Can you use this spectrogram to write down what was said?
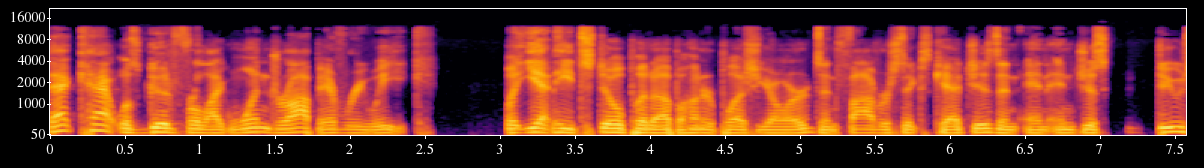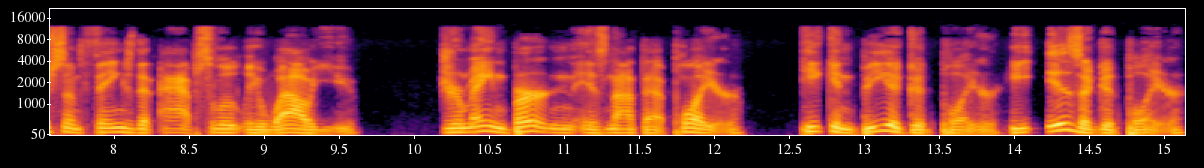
that cat was good for like one drop every week but yet he'd still put up 100 plus yards and five or six catches and and and just do some things that absolutely wow you. Jermaine Burton is not that player. He can be a good player. He is a good player,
